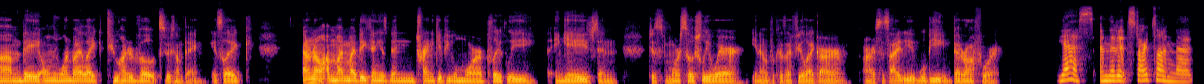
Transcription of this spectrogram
um they only won by like 200 votes or something it's like i don't know my, my big thing has been trying to get people more politically engaged and just more socially aware you know because i feel like our our society will be better off for it Yes, and that it starts on that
